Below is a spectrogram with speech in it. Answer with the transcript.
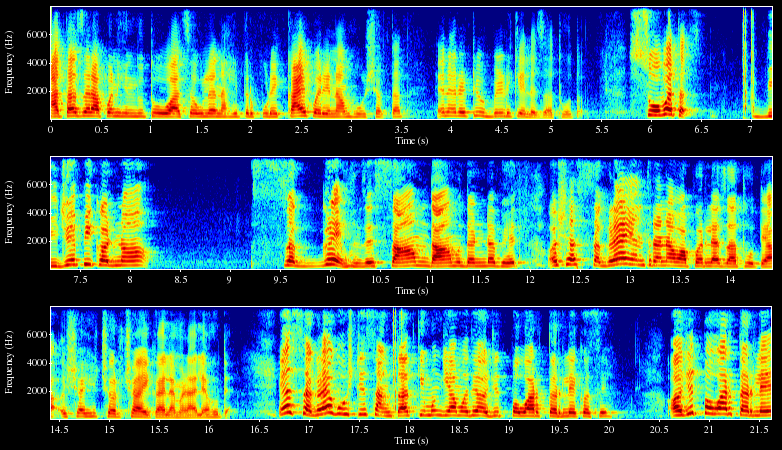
आता जर आपण हिंदुत्व वाचवलं नाही तर पुढे काय परिणाम होऊ शकतात? हे नरेटिव्ह बिल्ड केलं जात होतं. सोबतच बी जे पीकडनं सगळे म्हणजे साम दाम दंडभेद अशा सगळ्या यंत्रणा वापरल्या जात होत्या अशाही चर्चा ऐकायला मिळाल्या होत्या. या सगळ्या गोष्टी सांगतात की मग यामध्ये अजित पवार तरले कसे? अजित पवार तरले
